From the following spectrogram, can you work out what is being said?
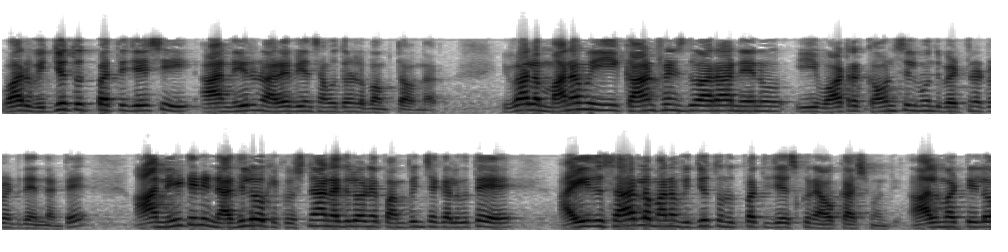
వారు విద్యుత్ ఉత్పత్తి చేసి ఆ నీరును అరేబియన్ సముద్రంలో పంపుతా ఉన్నారు. ఇవాళ మనం ఈ కాన్ఫరెన్స్ ద్వారా నేను ఈ వాటర్ కౌన్సిల్ ముందు పెడుతున్నటువంటిది ఏంటంటే ఆ నీటిని నదిలోకి కృష్ణా నదిలోనే పంపించగలిగితే ఐదు సార్లు మనం విద్యుత్తును ఉత్పత్తి చేసుకునే అవకాశం ఉంది. ఆల్మట్టిలో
